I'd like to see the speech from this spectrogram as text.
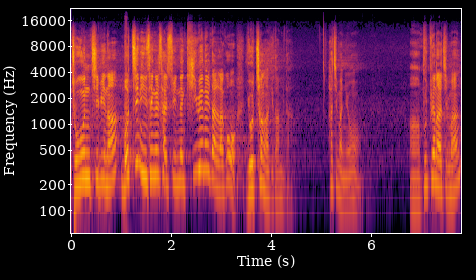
좋은 집이나 멋진 인생을 살 수 있는 기회를 달라고 요청하기도 합니다. 하지만요, 어, 불편하지만,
